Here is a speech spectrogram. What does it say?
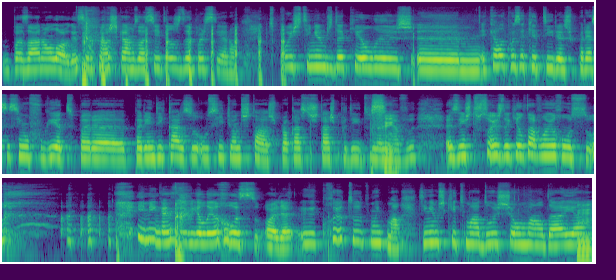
vazaram logo, assim que nós chegámos ao sítio eles desapareceram. Depois tínhamos daqueles, uh, aquela coisa que atiras que parece assim um foguete para, para indicares o, o sítio onde estás, para o caso de estás perdido na Sim. neve, as instruções daquilo estavam em russo. e ninguém sabia ler russo. Olha, eh, correu tudo muito mal. Tínhamos que ir tomar ducha a uma aldeia hum.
